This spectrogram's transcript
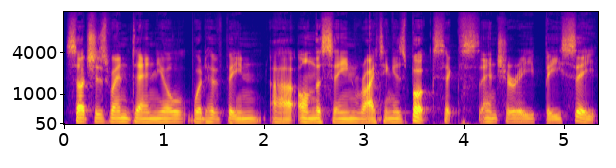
such as when Daniel would have been uh, on the scene writing his book, sixth century BC.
